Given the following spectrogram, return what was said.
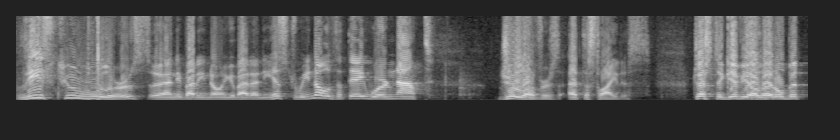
These two rulers, uh, anybody knowing about any history knows that they were not Jew lovers at the slightest. Just to give you a little bit,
